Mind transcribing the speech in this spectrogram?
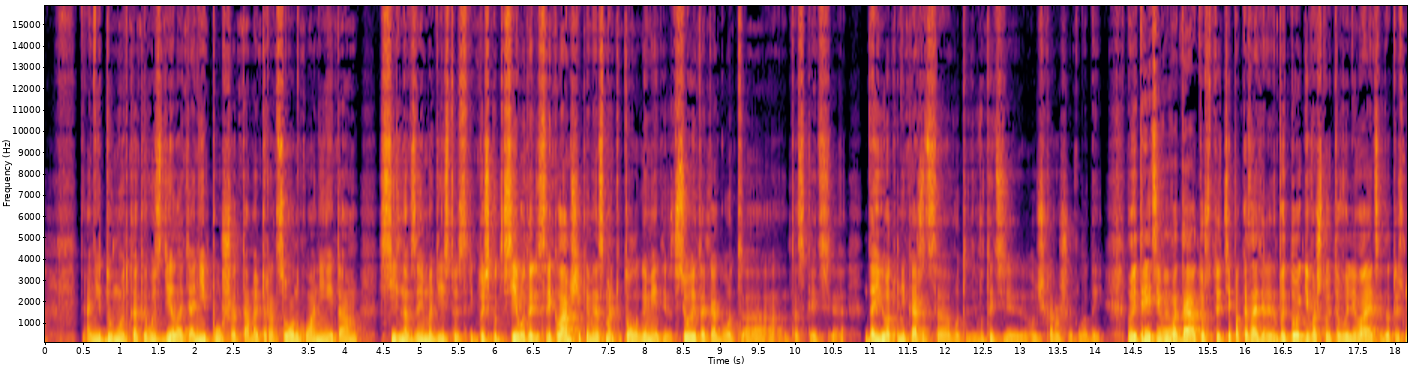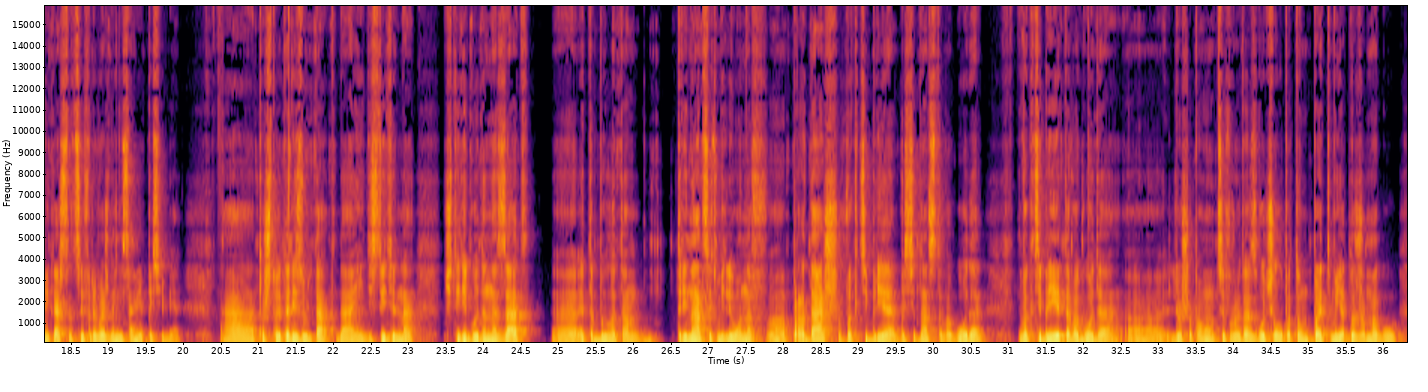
они думают, как его сделать, они пушат там операционку, они там сильно взаимодействуют с... То есть вот все вот эти с рекламщиками, с маркетологами, все это как вот, э, так сказать, дает, мне кажется, вот, вот эти очень хорошие плоды. Ну и третий вывод, да, то, что те показатели в итоге во что это выливается, да, то есть мне кажется, цифры важны не сами по себе, а то, что это результат, да, и действительно 4 года назад э, это было там 13 миллионов э, продаж в октябре 2018 года. В октябре этого года э, Леша, по-моему, цифру это озвучил, потом, поэтому я тоже могу.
